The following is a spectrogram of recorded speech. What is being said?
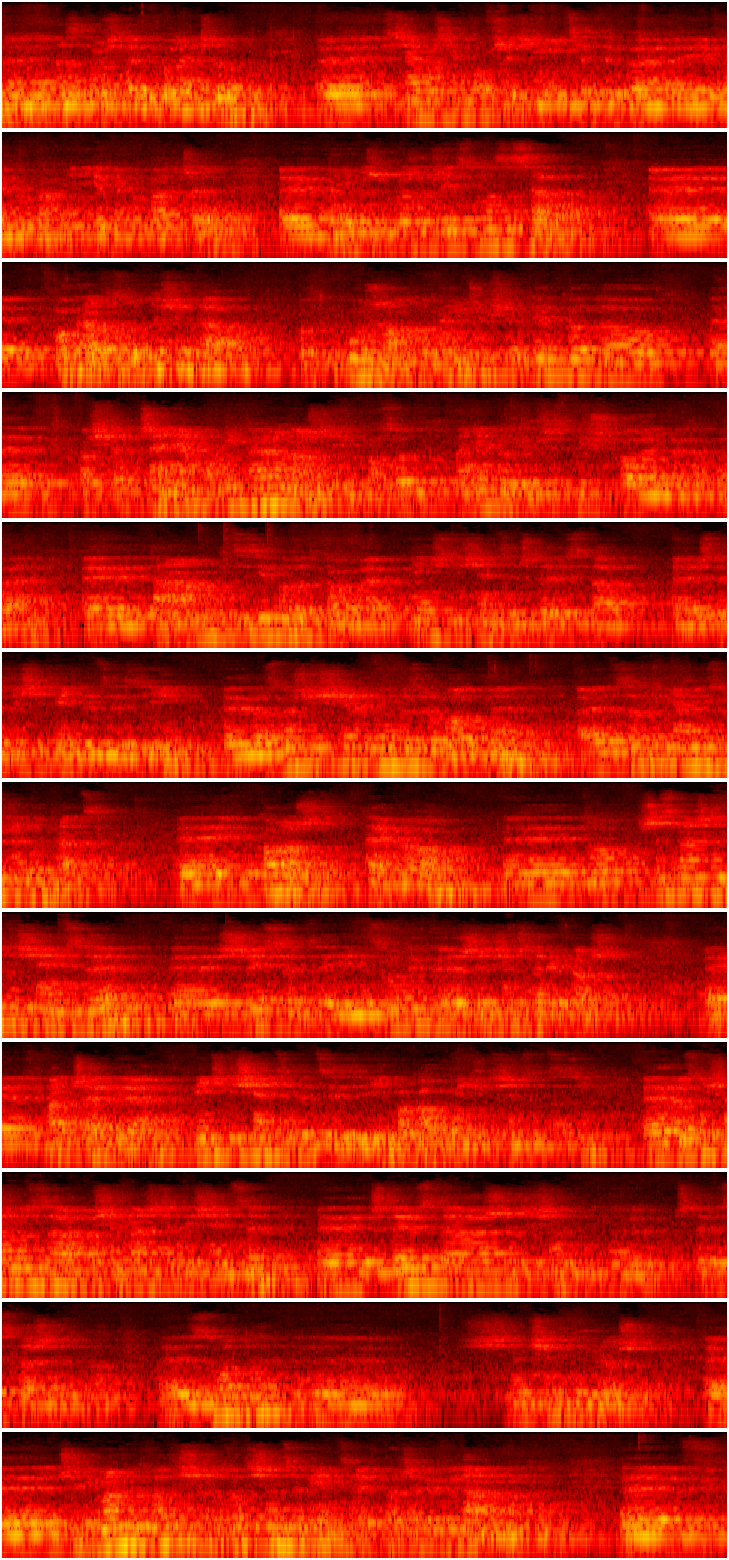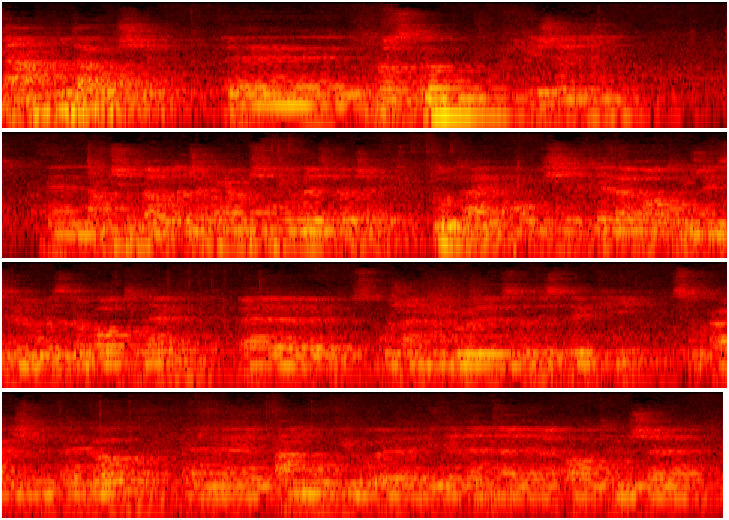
e, nazywam się Tadeusz Bolęciu. E, Chciałem właśnie poprzeć inicjatywę Jednego, jednego Barcze, ponieważ uważam, że jest ona zasadna. E, W Ogrowcu to się udało. Urząd ograniczył się tylko do e, oświadczenia o niekaralności tych osób, a nie do tych wszystkich szkoleń BHP. E, Tam decyzje podatkowe 5445 decyzji roznosi średnią bezrobotnych zatrudnianych z Urzędu Pracy. Koszt tego to 16 601 zł 64 groszy. E, W Barczewie 5 tysięcy decyzji, około 5 tysięcy decyzji, e, rozniesiono za 18 tysięcy e, 460 e, 462 e, złote e, 70 groszy. E, Czyli mamy 2000, 2000 więcej w Warszawie wydano na w- Tam udało się. Po prostu, jeżeli tam się udało, dlaczego miałoby się nie udać w Warszawie? Tutaj mówi się tyle o tym, że jest wielu bezrobotnych, e, z urzędu były statystyki, słuchaliśmy tego. E, Pan mówił e, jeden o tym, że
